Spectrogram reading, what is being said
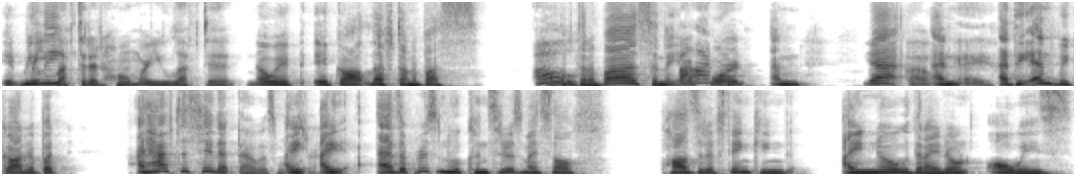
it Wait, really you left it at home or you left it? no, it it got left on a bus. Oh, left on a bus in the fun. airport, and yeah, Okay. and at the end we got it. But I have to say that that was I. I, as a person who considers myself positive thinking, I know that I don't always.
